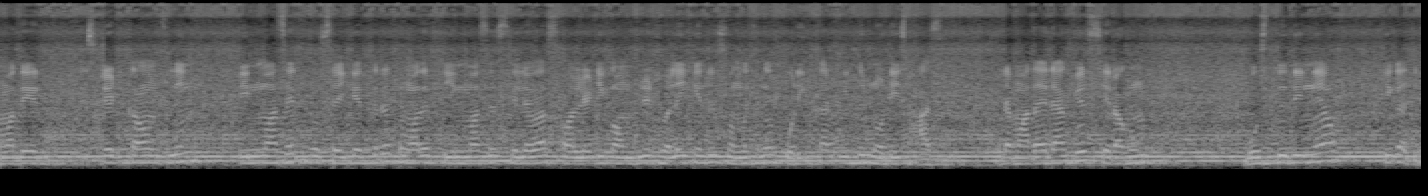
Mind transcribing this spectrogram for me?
আমাদের স্টেট কাউন্সিলিং তিন মাসের। তো সেই ক্ষেত্রে তোমাদের তিন মাসের সিলেবাস অলরেডি কমপ্লিট হলেই কিন্তু সঙ্গে সঙ্গে পরীক্ষার কিন্তু নোটিশ আসবে। এটা মাথায় রাখবে, সেরকম প্রস্তুতি নেও, ঠিক আছে?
